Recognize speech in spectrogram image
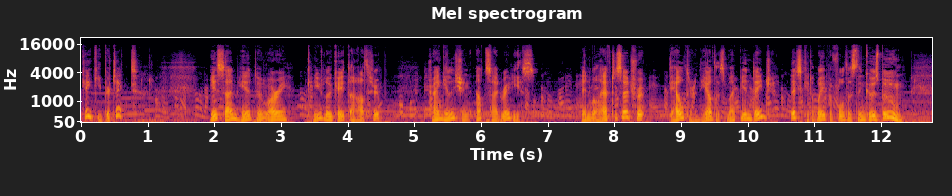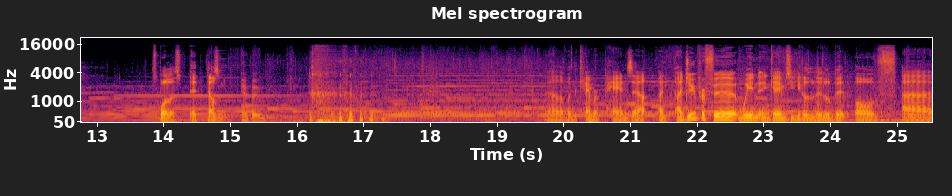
Keiki, protect. Yes, I'm here, don't worry. Can you locate the hearth ship? Triangulation outside radius. Then we'll have to search for it. The Elder and the others might be in danger. Let's get away before this thing goes boom. Spoilers, it doesn't go boom. I love when the camera pans out. I, I do prefer when in games you get a little bit of uh,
